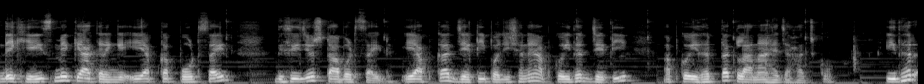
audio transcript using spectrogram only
देखिए, इसमें क्या करेंगे? ये आपका port side this is your starboard side ये आपका जेटी पोजीशन है, आपको इधर जेटी आपको इधर तक लाना है जहाज़ को। इधर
